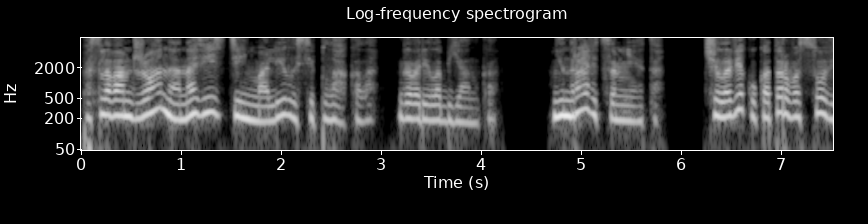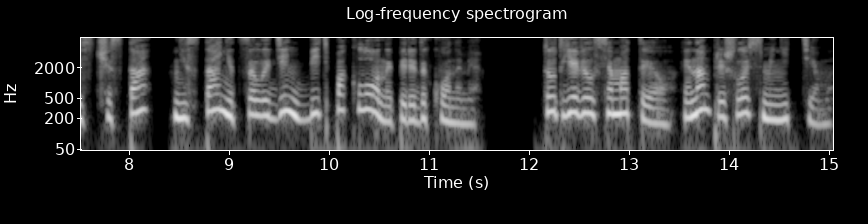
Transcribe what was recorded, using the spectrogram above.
По словам Джоанны, она весь день молилась и плакала. — говорила Бьянка. «Не нравится мне это. Человек, у которого совесть чиста, не станет целый день бить поклоны перед иконами». Тут явился Матео, и нам пришлось сменить тему.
